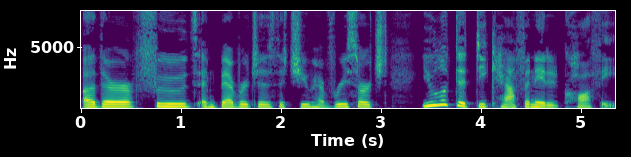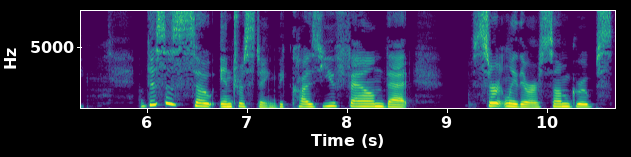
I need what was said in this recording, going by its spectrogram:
other foods and beverages that you have researched. You looked at decaffeinated coffee. This is so interesting because you found that certainly there are some groups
